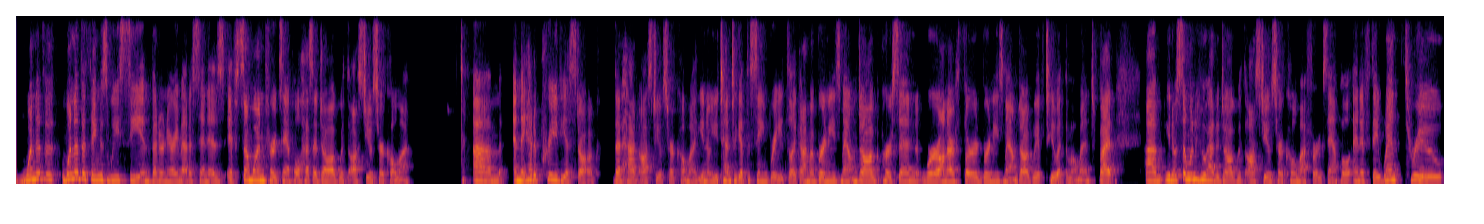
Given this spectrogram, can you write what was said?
Mm-hmm. One of the one of the things we see in veterinary medicine is if someone, for example, has a dog with osteosarcoma, um, and they had a previous dog that had osteosarcoma. You know, you tend to get the same breeds. Like I'm a Bernese Mountain Dog person. We're on our third Bernese Mountain Dog. We have two at the moment, but um, you know, someone who had a dog with osteosarcoma, for example, and if they went through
